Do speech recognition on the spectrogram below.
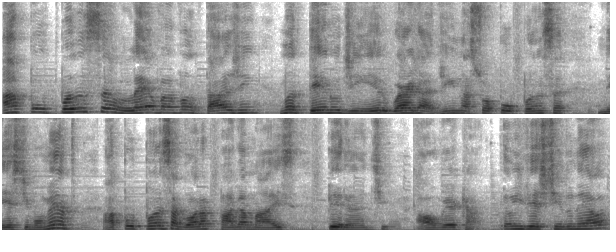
a poupança leva vantagem mantendo o dinheiro guardadinho na sua poupança neste momento. A poupança agora paga mais perante ao mercado. Então, investindo nela,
